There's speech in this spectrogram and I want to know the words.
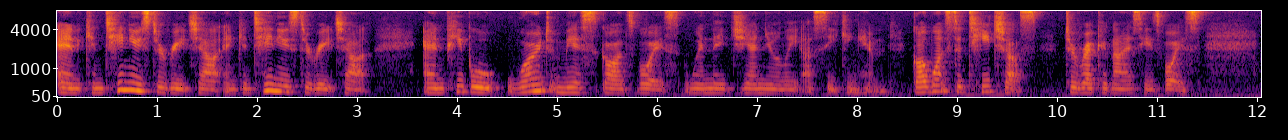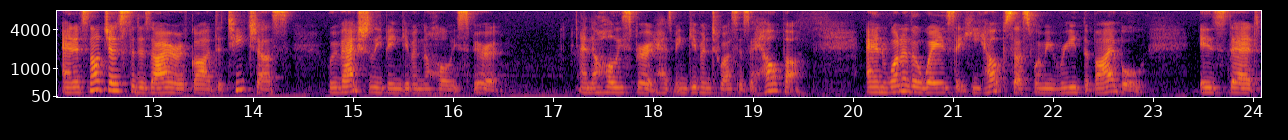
and continues to reach out and continues to reach out. And people won't miss God's voice when they genuinely are seeking Him. God wants to teach us to recognize His voice. And it's not just the desire of God to teach us, we've actually been given the Holy Spirit. And the Holy Spirit has been given to us as a helper. And one of the ways that He helps us when we read the Bible is that,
